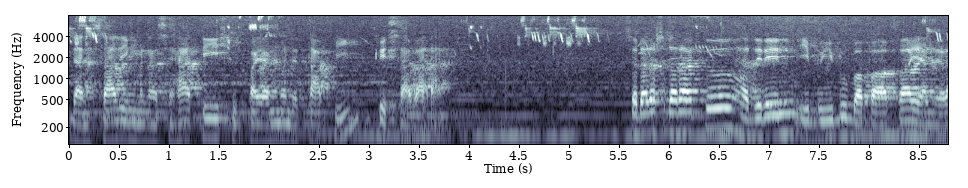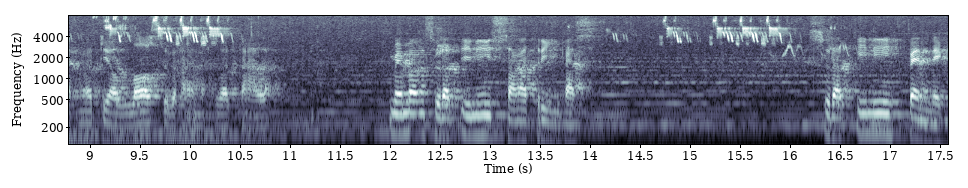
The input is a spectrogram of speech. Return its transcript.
dan saling menasehati supaya menetapi kesabaran. Saudara-saudaraku, hadirin ibu-ibu, bapak-bapak yang dirahmati Allah Subhanahu wa taala. Memang surat ini sangat ringkas. Surat ini pendek,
